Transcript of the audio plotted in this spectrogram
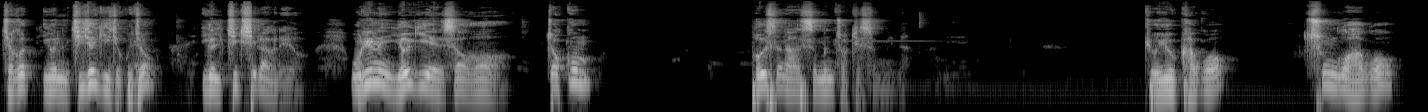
저것 이거는 지적이죠, 그죠? 이걸 직시라 그래요. 우리는 여기에서 조금 벗어났으면 좋겠습니다. 교육하고 충고하고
